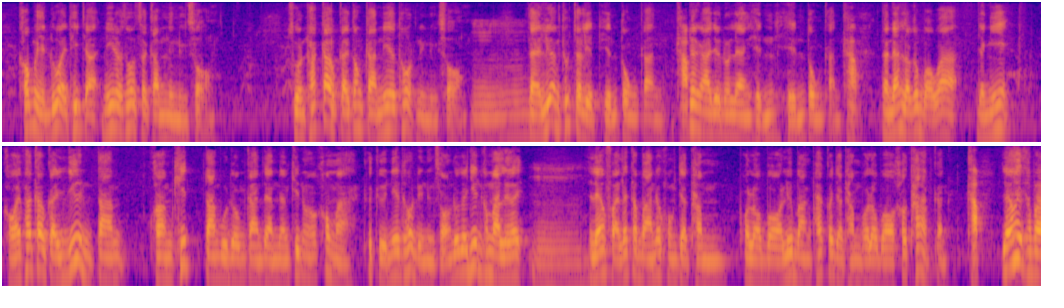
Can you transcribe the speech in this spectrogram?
ๆ เขาไม่เห็นด้วยที่จะนิรโทษกรรม1นึส่วนพรรคก้าวไกลต้องการนิรโทษ1นึอืม แต่เรื่องทุจริตเห็นตรงกัน ครับ เรื่องอาญาโดนแรงเห็นเห็นตรงกัน ครับ ดังนั้นเราก็บอกว่าอย่างนี้ขอให้พรรคก้าวไกลยื่นตามความคิดตามอุดมการณ์ตามแนวคิดของเขาเข้ามา ก็คือนิรโทษ1นึด้วยก็ยื่นเข้ามาเลยอืมแล้วฝ่ายรัฐบาลก็คงจะทำพรบหรือบางพรรคก็จะทำพรบเข้าทาบกันครับ แล้วให้สภา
